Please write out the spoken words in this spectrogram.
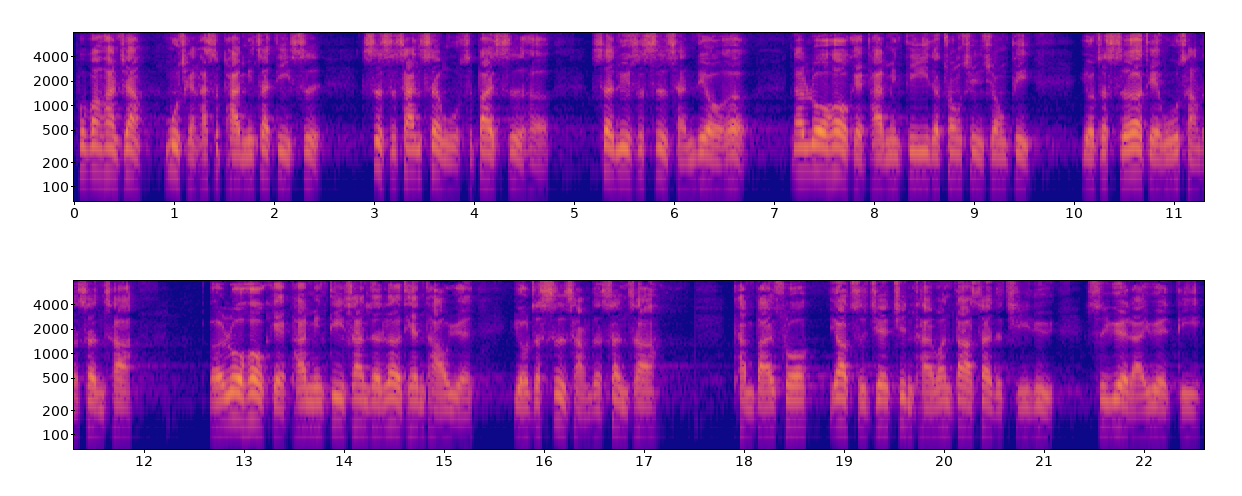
富邦悍将目前还是排名在第四。四十三胜五十败四和，胜率是四成六二。那落后给排名第一的中信兄弟，有着十二点五场的胜差；而落后给排名第三的乐天桃园，有着四场的胜差。坦白说，要直接进台湾大赛的几率是越来越低。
